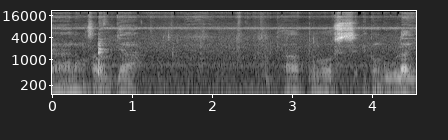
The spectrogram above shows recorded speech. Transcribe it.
Ang sahog niya. Tapos, itong gulay.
